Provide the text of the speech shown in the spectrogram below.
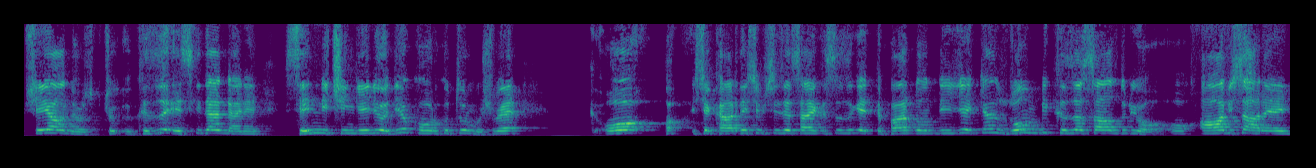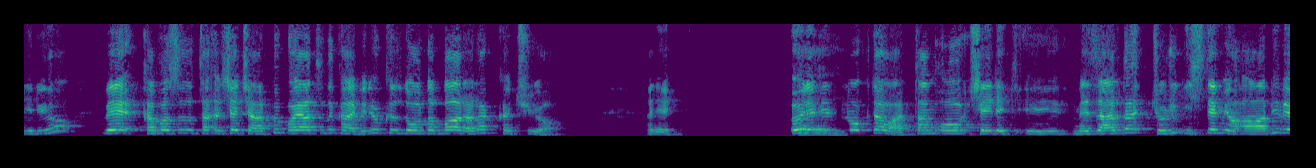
şeyi anlıyoruz. Kızı eskiden de hani senin için geliyor diye korkuturmuş ve o işte kardeşim size saygısızlık etti pardon diyecekken zombi kıza saldırıyor. O abisi araya giriyor ve kafasını taşa çarpıp hayatını kaybediyor. Kız da orada bağırarak kaçıyor. Hani öyle evet. bir nokta var. Tam o şeyde e, mezarda çocuk istemiyor abi ve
